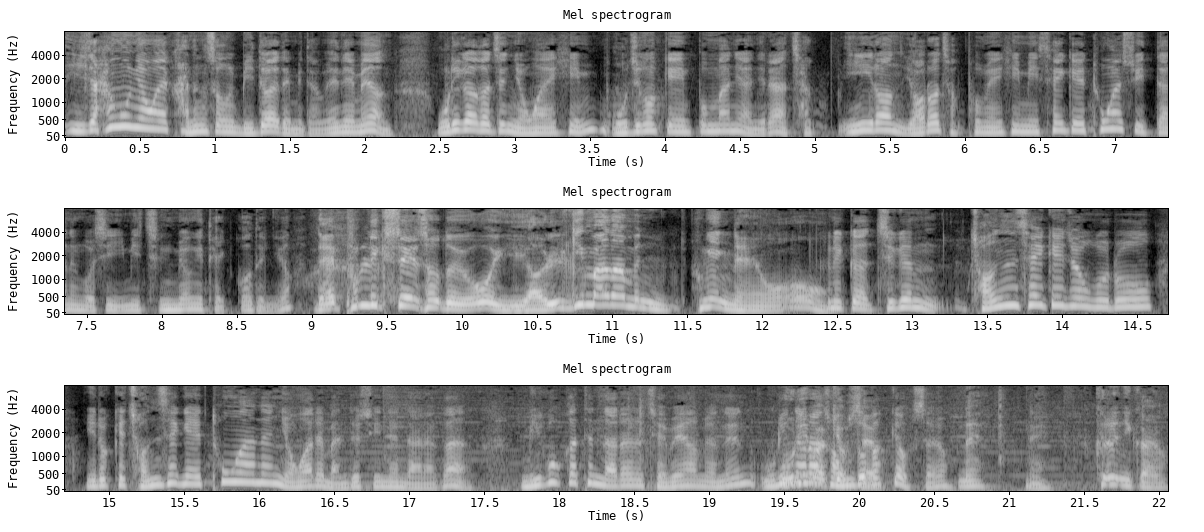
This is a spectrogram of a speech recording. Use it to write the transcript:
이제 한국 영화의 가능성을 믿어야 됩니다. 왜냐면 우리가 가진 영화의 힘, 오징어 게임뿐만이 아니라 작, 이런 여러 작품의 힘이 세계에 통할 수 있다는 것이 이미 증명이 됐거든요. 넷플릭스에서도요, 열기만 하면 흥행내요. 그러니까 지금 전 세계적으로 이렇게 전 세계에 통하는 영화를 만들 수 있는 나라가 미국 같은 나라를 제외하면은 우리나라 정도밖에 없어요. 없어요. 네. 네. 그러니까요.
